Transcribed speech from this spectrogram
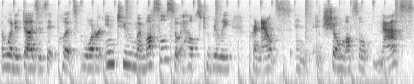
And what it does is it puts water into my muscles. So it helps to really pronounce and, and show muscle mass.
